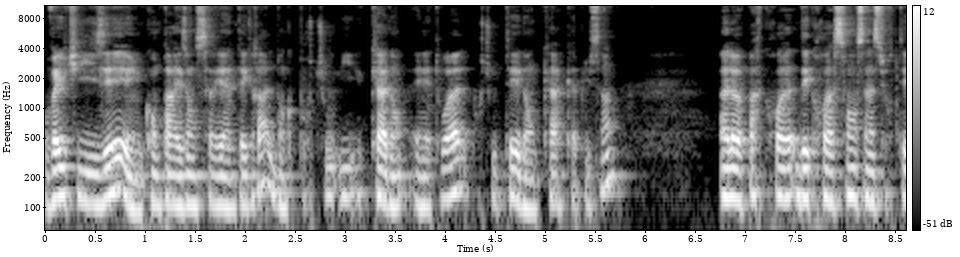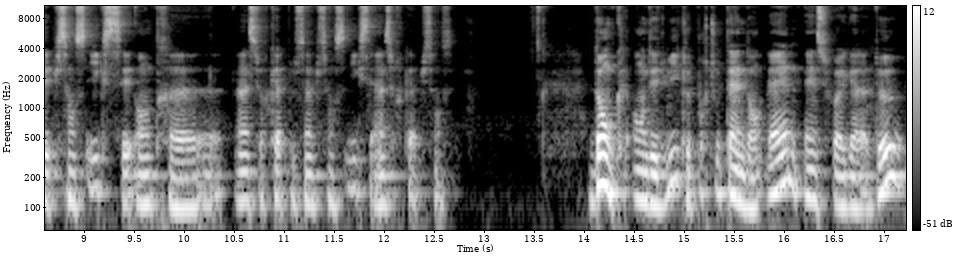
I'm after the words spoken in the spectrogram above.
on va utiliser une comparaison série intégrale. Donc, pour tout i, k dans n étoile, pour tout t dans k, k plus 1. Alors, par décroissance, 1 sur t puissance x, c'est entre 1 euh, sur k plus 1 puissance x et 1 sur k puissance x. Donc, on déduit que pour tout n dans n, n soit égal à 2,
